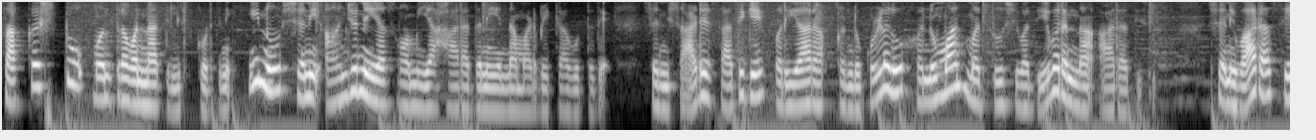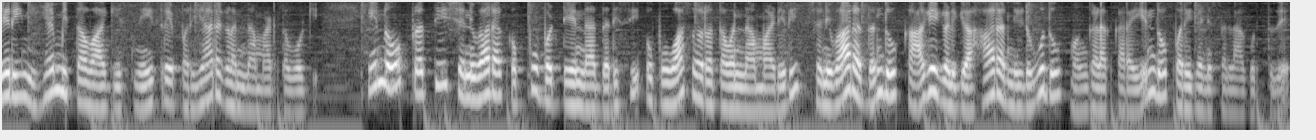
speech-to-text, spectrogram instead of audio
ಸಾಕಷ್ಟು ಮಂತ್ರವನ್ನು ತಿಳಿಸ್ಕೊಡ್ತೀನಿ. ಇನ್ನು ಶನಿ ಆಂಜನೇಯ ಸ್ವಾಮಿಯ ಆರಾಧನೆಯನ್ನು ಮಾಡಬೇಕಾಗುತ್ತದೆ. ಶನಿ ಸಾಡೆ ಸಾತಿಗೆ ಪರಿಹಾರ ಕಂಡುಕೊಳ್ಳಲು ಹನುಮಾನ್ ಮತ್ತು ಶಿವದೇವರನ್ನು ಆರಾಧಿಸಿ. ಶನಿವಾರ ಸೇರಿ ನಿಯಮಿತವಾಗಿ ಸ್ನೇಹಿತರೆ ಪರಿಹಾರಗಳನ್ನು ಮಾಡ್ತಾ ಹೋಗಿ. ಇನ್ನು ಪ್ರತಿ ಶನಿವಾರ ಕಪ್ಪು ಬಟ್ಟೆಯನ್ನು ಧರಿಸಿ ಉಪವಾಸ ವ್ರತವನ್ನು ಮಾಡಿರಿ. ಶನಿವಾರದಂದು ಕಾಗೆಗಳಿಗೆ ಆಹಾರ ನೀಡುವುದು ಮಂಗಳಕರ ಎಂದು ಪರಿಗಣಿಸಲಾಗುತ್ತದೆ.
